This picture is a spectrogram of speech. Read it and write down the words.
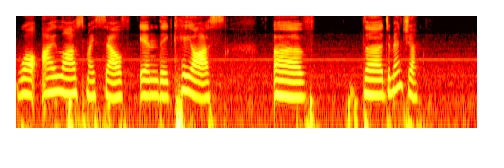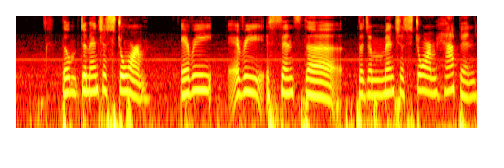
Well, I lost myself in the chaos of the dementia. The dementia storm. Every every since the the dementia storm happened,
